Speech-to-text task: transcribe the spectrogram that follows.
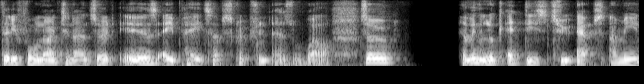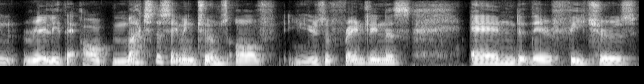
$34.99, so it is a paid subscription as well. So having a look at these two apps, I mean, really, they are much the same in terms of user friendliness and their features.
